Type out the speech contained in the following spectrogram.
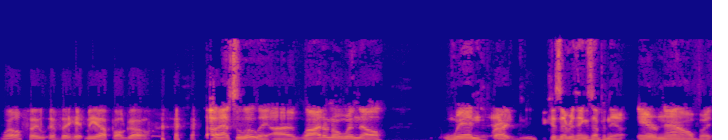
Well, if they if they hit me up, I'll go. Oh, absolutely. Uh, well, I don't know when they'll when Right. uh, because everything's up in the air now. But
